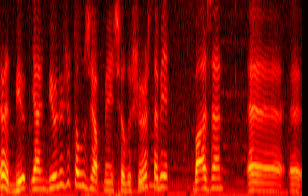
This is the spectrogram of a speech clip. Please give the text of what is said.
Evet, biyo- yani biyolojik havuz yapmaya çalışıyoruz. Tabii bazen e, e,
